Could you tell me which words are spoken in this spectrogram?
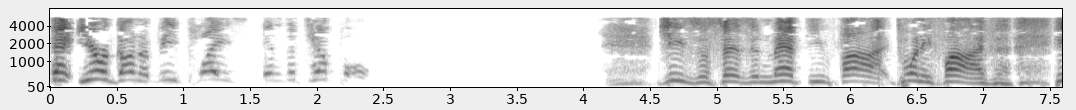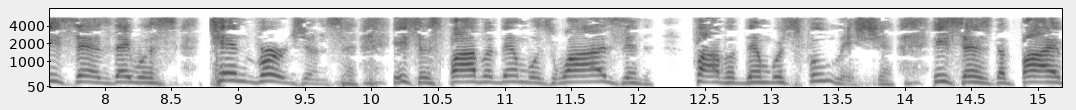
that you're going to be placed in the temple. Jesus says in Matthew 5, 25, he says there was 10 virgins. He says five of them was wise and five of them was foolish. He says the five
